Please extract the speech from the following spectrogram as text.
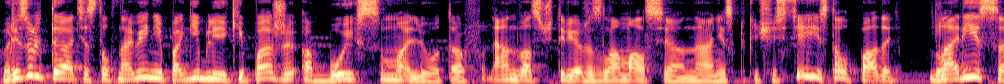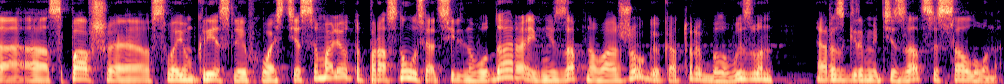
В результате столкновения погибли экипажи обоих самолетов. Ан-24 разломался на несколько частей и стал падать. Лариса, э, спавшая в своем кресле в хвосте самолета, проснулась от сильного удара и внезапного ожога, который был вызван разгерметизацией салона.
